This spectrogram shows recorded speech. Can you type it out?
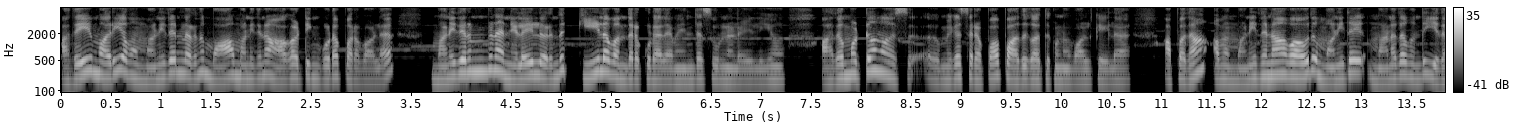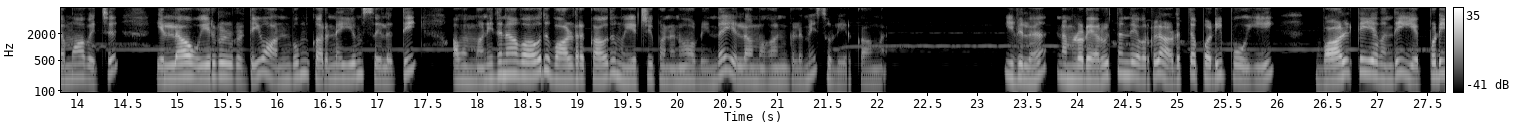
அதே மாதிரி அவன் மனிதன்ல இருந்து மா மனிதனா ஆகாட்டிங்க கூட பரவாயில்ல. மனிதன்கிற நிலையில இருந்து கீழே வந்துடக்கூடாது அவன் எந்த சூழ்நிலையிலையும். அதை மட்டும் அவன் மிக சிறப்பாக பாதுகாத்துக்கணும் வாழ்க்கையில. அப்பதான் அவன் மனிதனாவது மனித மனதை வந்து இதமா வச்சு எல்லா உயிர்கள்கிட்டையும் அன்பும் கருணையும் செலுத்தி அவன் மனிதனாவது வாழ்கிறக்காவது முயற்சி பண்ணணும் அப்படின்னு தான் எல்லா மகான்களுமே சொல்லியிருக்காங்க. இதில் நம்மளுடைய அருத்தந்தை அவர்கள் அடுத்தபடி போய் வாழ்க்கையை வந்து எப்படி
